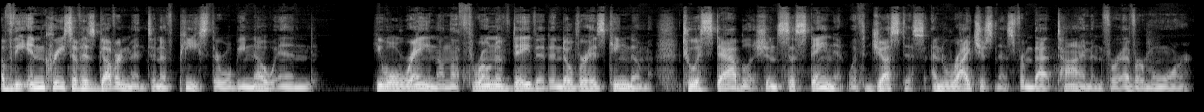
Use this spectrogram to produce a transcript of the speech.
Of the increase of his government and of peace there will be no end. He will reign on the throne of David and over his kingdom, to establish and sustain it with justice and righteousness from that time and forevermore.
